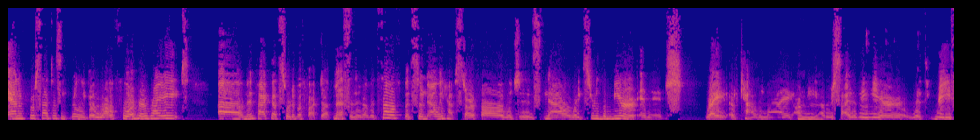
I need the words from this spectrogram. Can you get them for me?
and of course that doesn't really go well for her, right? Um, in fact, that's sort of a fucked up mess in and of itself. But so now we have Starfall, which is now like sort of the mirror image, right, of Calanmai on the other side of the year with Rhys,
